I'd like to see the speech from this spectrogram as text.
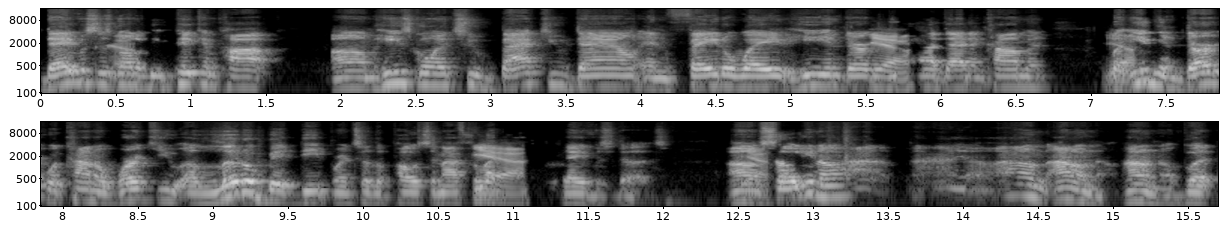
Davis is yeah. going to be pick and pop. Um, he's going to back you down and fade away. He and Dirk yeah. had that in common. But even Dirk would kind of work you a little bit deeper into the post, and I feel like Davis does. Um. So you know, I, I, I, don't, I don't know, I don't know, but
